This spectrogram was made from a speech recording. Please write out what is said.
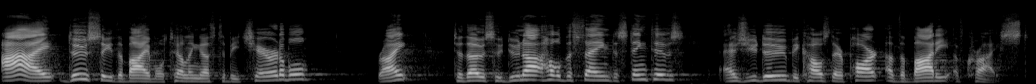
I do see the Bible telling us to be charitable, right, to those who do not hold the same distinctives as you do because they're part of the body of Christ.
